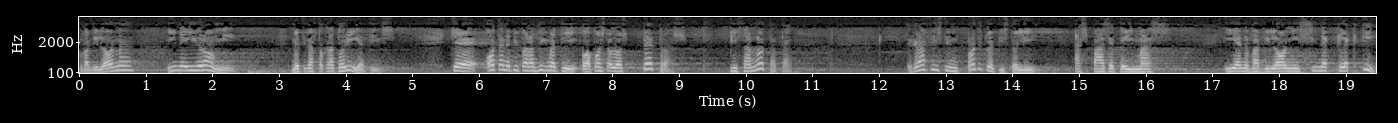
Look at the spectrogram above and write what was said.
Βαβυλώνα είναι η Ρώμη με την αυτοκρατορία της. Και όταν επί παραδείγματι ο Απόστολος Πέτρος πιθανότατα γράφει στην πρώτη του επιστολή ασπάζεται ημάς η εν Βαβυλώνη συνεκλεκτή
